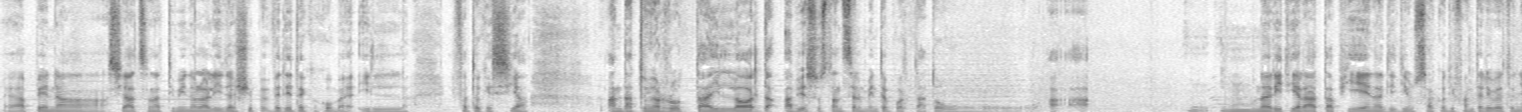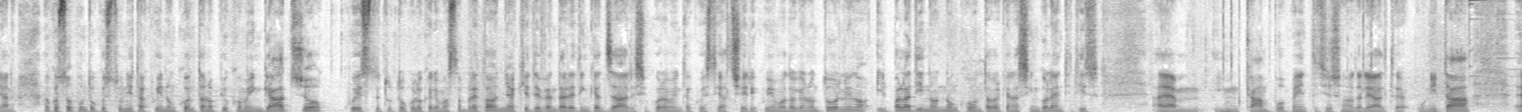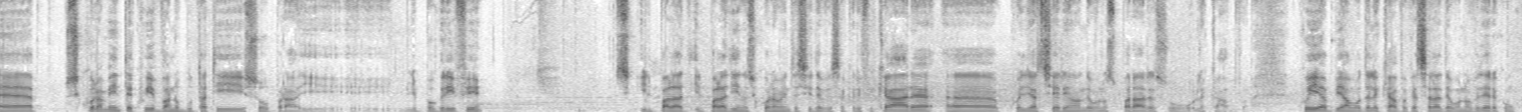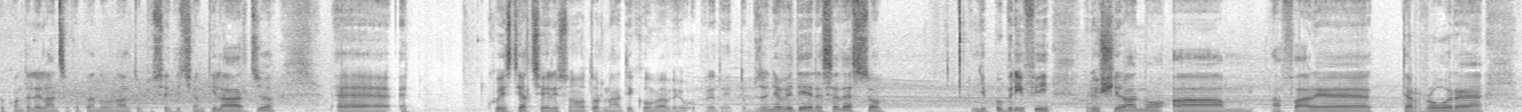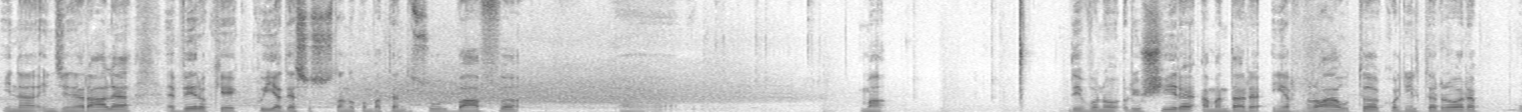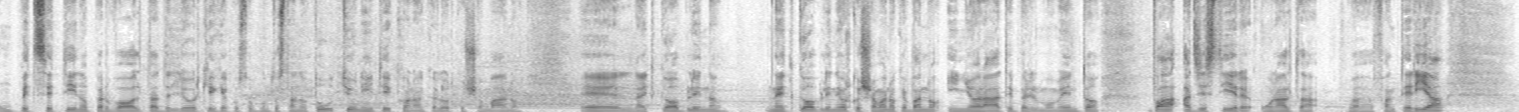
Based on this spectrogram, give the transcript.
eh, appena si alza un attimino la leadership, vedete che come il, il fatto che sia andato in rotta il Lord abbia sostanzialmente portato a, a una ritirata piena di, di, un sacco di fanterie bretoniane. A questo punto queste unità qui non contano più come ingaggio, questo è tutto quello che è rimasto a Bretogna che deve andare ad ingaggiare sicuramente questi arcieri qui in modo che non tornino. Il paladino non conta perché è una single entities ehm, in campo mentre ci sono delle altre unità. Eh, sicuramente qui vanno buttati sopra i, gli ippogrifi il, palad- il, paladino sicuramente si deve sacrificare, eh, quegli arcieri non devono sparare sulle cav. Qui abbiamo delle cav che se la devono vedere comunque con delle lance che prendono un altro più 16 anti-large eh, e questi arcieri sono tornati come avevo predetto. Bisogna vedere se adesso gli ippogrifi riusciranno a, a fare terrore in, in, generale. È vero che qui adesso stanno combattendo sul buff eh, ma devono riuscire a mandare in route con il terrore un pezzettino per volta degli orchi che a questo punto stanno tutti uniti con anche l'orco sciamano e il Night Goblin. Night Goblin e orco sciamano che vanno ignorati per il momento. Va a gestire un'altra uh, fanteria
